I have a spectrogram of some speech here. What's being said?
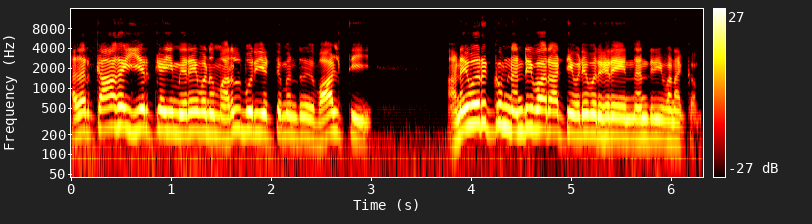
அதற்காக இயற்கையும் இறைவனும் அருள் புரியட்டும் என்று வாழ்த்தி அனைவருக்கும் நன்றி பாராட்டி விடைபெறுகிறேன். நன்றி வணக்கம்.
